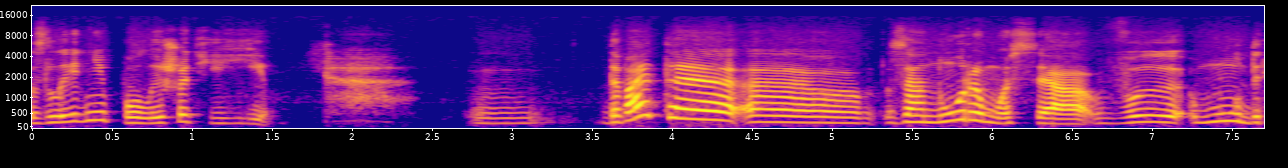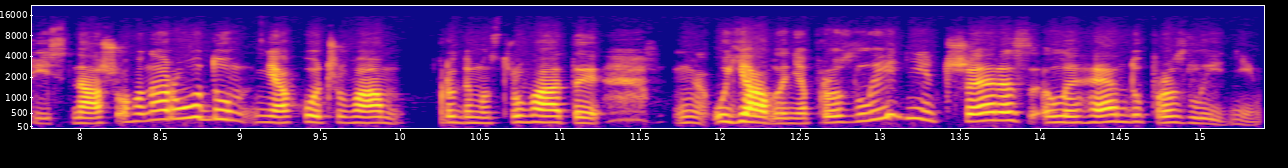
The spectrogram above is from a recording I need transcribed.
злидні полишать її. Давайте е, зануримося в мудрість нашого народу. Я хочу вам продемонструвати уявлення про злидні через легенду про злидні.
